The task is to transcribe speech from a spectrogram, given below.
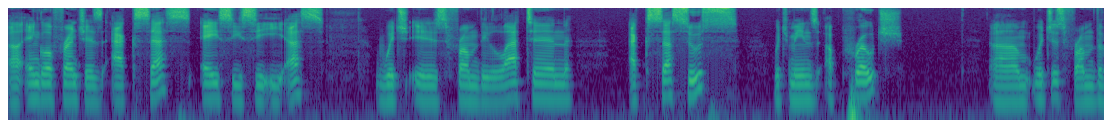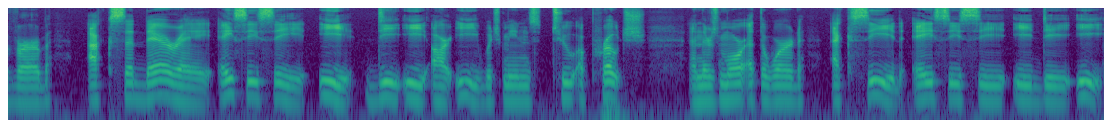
Uh, Anglo French is acces, A C C E S, which is from the Latin accessus, which means approach, um, which is from the verb accedere, A C C E D E R E, which means to approach. And there's more at the word accede, A C C E D E.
